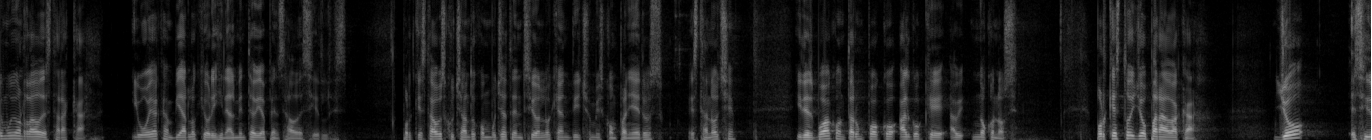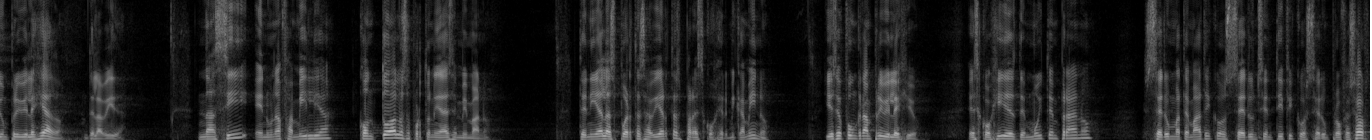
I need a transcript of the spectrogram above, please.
Estoy muy honrado de estar acá y voy a cambiar lo que originalmente había pensado decirles, porque he estado escuchando con mucha atención lo que han dicho mis compañeros esta noche y les voy a contar un poco algo que no conocen. ¿Por qué estoy yo parado acá? Yo he sido un privilegiado de la vida. Nací en una familia con todas las oportunidades en mi mano. Tenía las puertas abiertas para escoger mi camino. Y ese fue un gran privilegio. Escogí desde muy temprano ser un matemático, ser un científico, ser un profesor.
